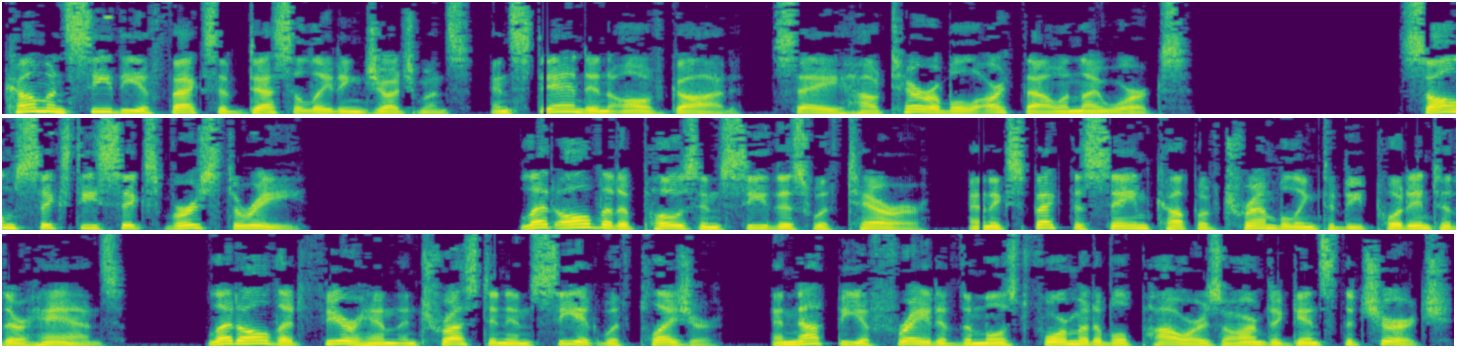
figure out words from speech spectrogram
Come and see the effects of desolating judgments, and stand in awe of God, say, How terrible art thou in thy works! Psalm 66 verse 3. Let all that oppose him see this with terror, and expect the same cup of trembling to be put into their hands. Let all that fear him and trust in him see it with pleasure, and not be afraid of the most formidable powers armed against the church.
